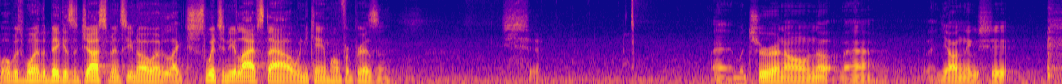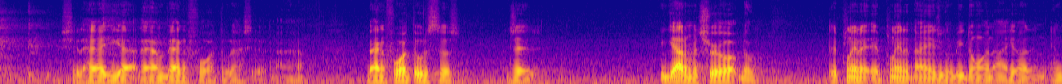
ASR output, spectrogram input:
What was one of the biggest adjustments, you know, of like switching your lifestyle when you came home from prison? Shit. And maturing on up, man. That young nigga shit should have had you goddamn back and forth through that shit, man. Back and forth through the system. Just, you gotta mature up though. There's plenty, there's plenty things you can be doing out here, and, and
